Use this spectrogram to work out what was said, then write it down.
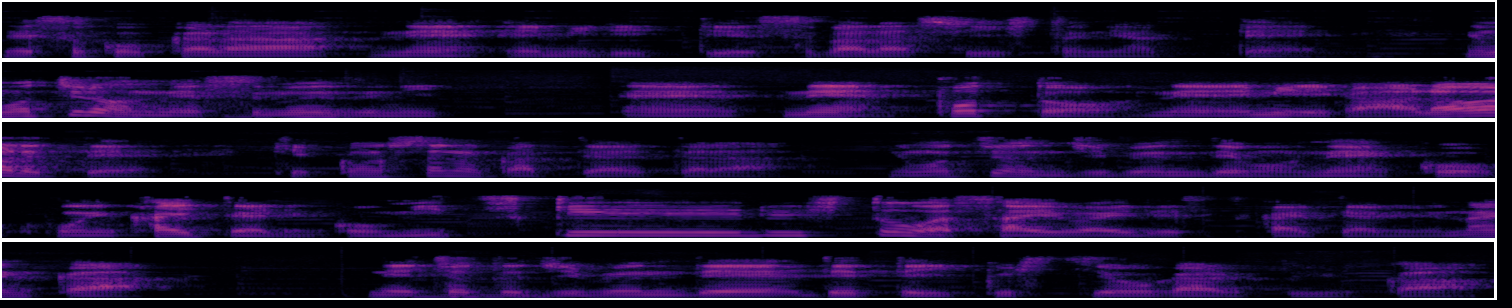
で、そこからね、エミリーっていう素晴らしい人に会って、でもちろんね、スムーズに、えーね、ポッとね、エミリーが現れて結婚したのかって言われたら、でもちろん自分でもね、こう、ここに書いてあるように、こう、見つける人は幸いですって書いてあるように、なんか、ね、ちょっと自分で出ていく必要があるというか、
